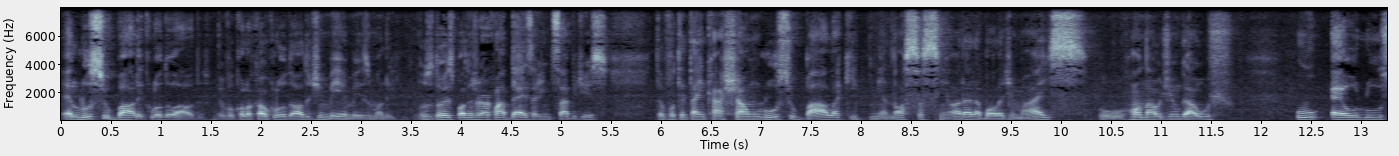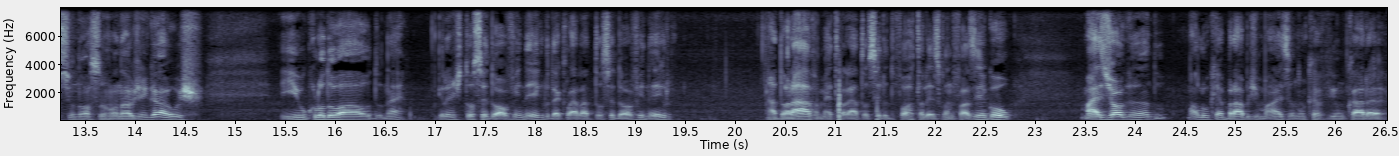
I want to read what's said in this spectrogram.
É Lúcio Bala e Clodoaldo. Eu vou colocar o Clodoaldo de meia mesmo ali. Os dois podem jogar com a 10, a gente sabe disso. Então vou tentar encaixar um Lúcio Bala, que minha nossa senhora era bola demais. O Ronaldinho Gaúcho. O é o Lúcio, nosso Ronaldinho Gaúcho. E o Clodoaldo, né? Grande torcedor alvinegro, declarado torcedor alvinegro. Adorava metralhar a torcida do Fortaleza quando fazia gol. Mas jogando, o maluco é brabo demais. Eu nunca vi um cara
